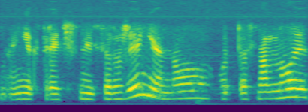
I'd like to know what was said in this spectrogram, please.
некоторые очистные сооружения, но вот основной,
